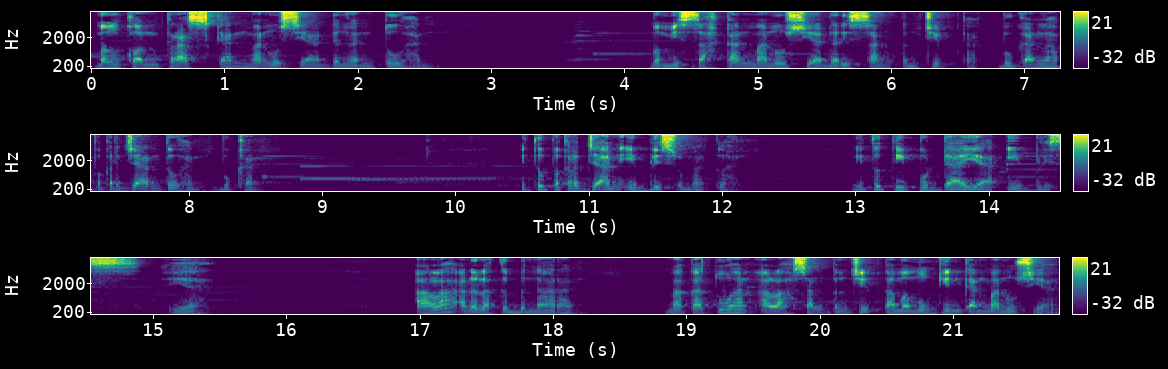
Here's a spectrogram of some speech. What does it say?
Mengkontraskan manusia dengan Tuhan, memisahkan manusia dari Sang Pencipta, bukanlah pekerjaan Tuhan, bukan. Itu pekerjaan iblis umat Tuhan. Itu tipu daya iblis, ya Allah adalah kebenaran, maka Tuhan Allah Sang Pencipta memungkinkan manusia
